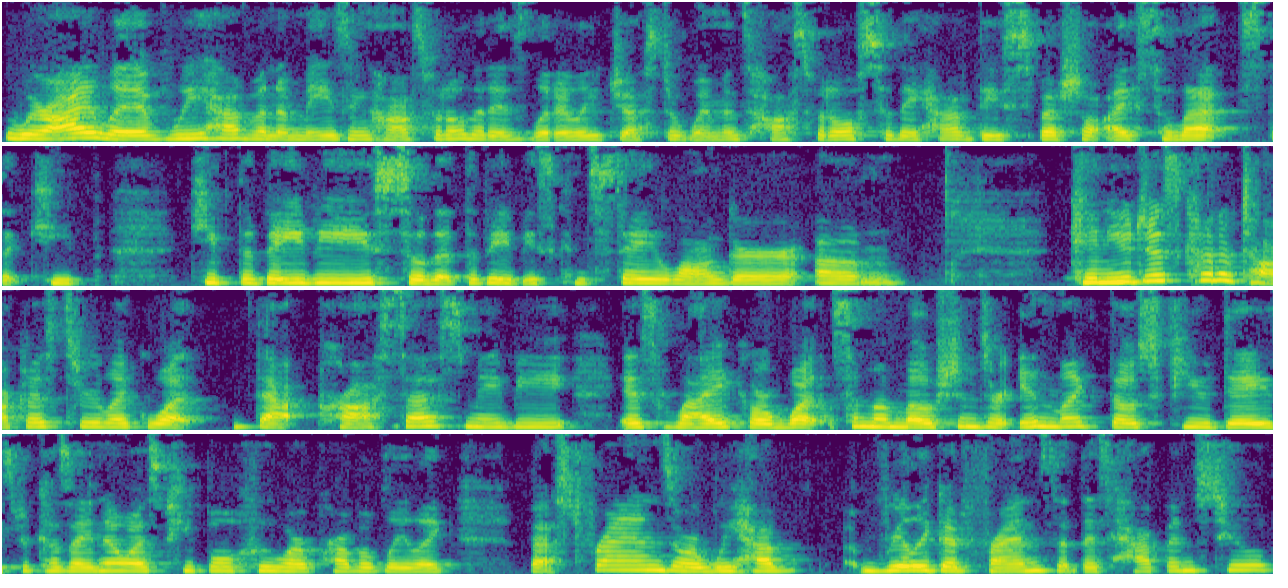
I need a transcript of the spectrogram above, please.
where I live, we have an amazing hospital that is literally just a women's hospital. So they have these special isolettes that keep keep the babies so that the babies can stay longer. Um, can you just kind of talk us through like what that process maybe is like or what some emotions are in like those few days because i know as people who are probably like best friends or we have really good friends that this happens to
